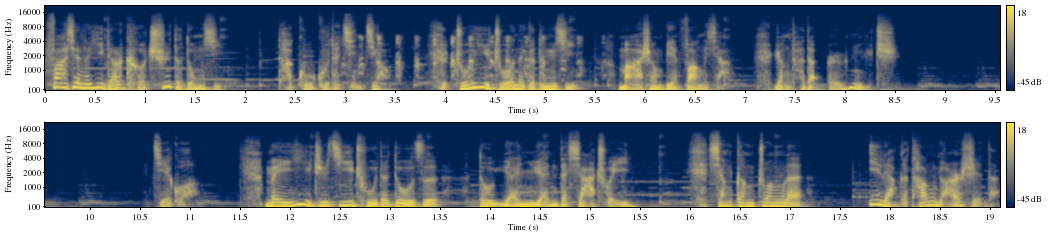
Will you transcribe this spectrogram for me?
发现了一点可吃的东西，他咕咕的紧叫，啄一啄那个东西，马上便放下，让他的儿女吃。结果，每一只鸡雏的肚子都圆圆的下垂，像刚装了一两个汤圆似的。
